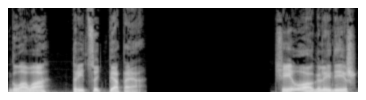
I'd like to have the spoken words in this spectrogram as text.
Глава 35 «Чего глядишь?»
